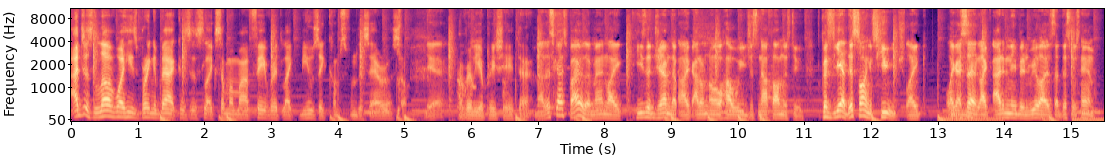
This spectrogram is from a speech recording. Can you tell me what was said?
I just love what he's bringing back because it's like some of my favorite like music comes from this era. So Yeah. I really appreciate that. Now this guy's fire though, man. Like, he's a gem that like I don't know how we just now found this dude. Because yeah, this song is huge. Like, like I said, like I didn't even realize that this was him.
